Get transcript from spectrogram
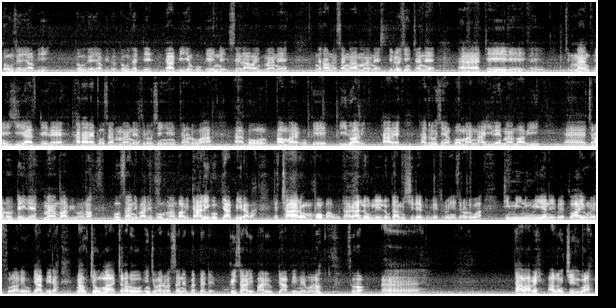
30ရောက်ပြီ 30ရောက်ပြီဆို31အဲ့ပြီးရင် okay နေ့10လပိုင်းမှန်တယ်2025မှန်တယ်ပြီးလို့ချင်းကျန်တဲ့အဲ day တွေအဲ month တွေ years တွေလည်းထားထားတဲ့ပုံစံမှန်တယ်ဆိုလို့ရှိရင်ကျွန်တော်တို့ကအကုန်အောက်မှာလည်း okay ပြီးသွားပြီဒါပဲဒါဆိုလို့ချင်းအပေါ်မှာနာရီလည်းမှန်သွားပြီ အဲကျွန်တော်တို့ date လည်းမှန်သွားပြီပေါ့နော်ပုံစံတွေပါတယ်ကိုမှန်သွားပြီဒါလေးကိုပြပေးတာပါတခြားတော့မဟုတ်ပါဘူးဒါကလုံးလေးလုံးတာမရှိတဲ့လူတွေဆိုလို့ရင်ကျွန်တော်တို့ကဒီ menu လေးကနေပဲသွားရုံပဲဆိုတာလေးကိုပြပေးတာနောက်ကြုံမှကျွန်တော်တို့ enjoy တော့ set နဲ့ပတ်သက်တဲ့ကိစ္စတွေဘာတွေကိုပြပေးမယ်ပေါ့နော်ဆိုတော့အဲဒါပါပဲအားလုံးကျေးဇူးပါ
